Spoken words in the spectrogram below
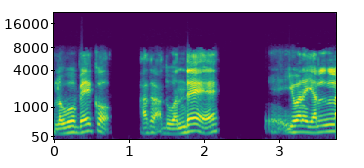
ಕುಲವೂ ಬೇಕು. ಆದ್ರೆ ಅದು ಒಂದೇ, ಇವನ ಎಲ್ಲ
